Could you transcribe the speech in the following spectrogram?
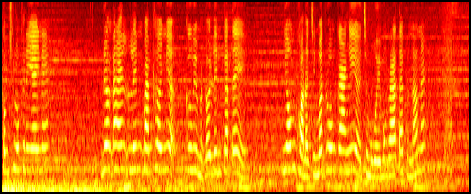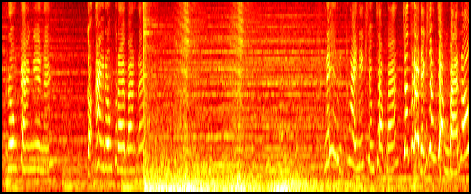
កុំឆ្លោះគ្នាអីណារឿងដែលលិនបានឃើញនេះគឺវាមិនដូចលិនគិតទេខ្ញុំគ្រាន់តែជាមិត្តរួមការងារជាមួយមង្រាតែប៉ុណ្ណោះណារោងការងារណា ក៏អាចរោងក្រែបានដែរនេះថ្ងៃនេះខ្ញុំចាប់បានចុះថ្ងៃដែលខ្ញុំចាប់មិនបាននោះ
